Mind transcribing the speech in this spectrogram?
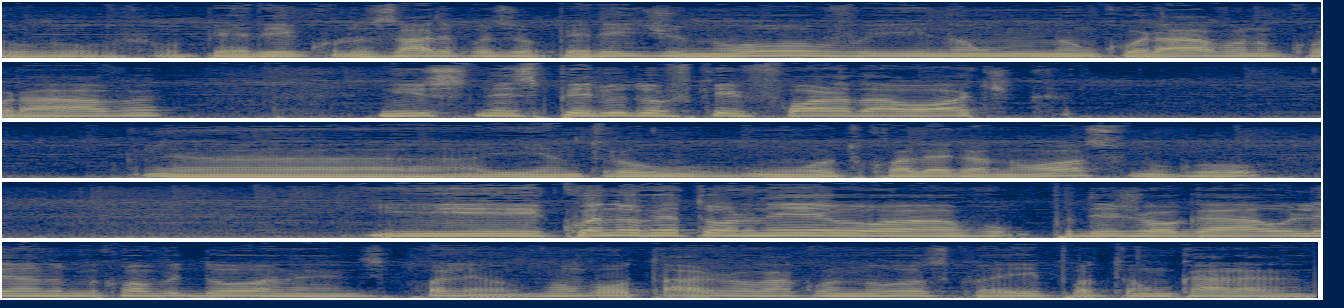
Eu operei cruzado, depois operei de novo e não, não curava, não curava. Nisso, nesse período eu fiquei fora da ótica. Ah, e entrou um, um outro colega nosso no gol. E quando eu retornei a poder jogar, o Leandro me convidou, né? Disse, pô, Leandro, vamos voltar a jogar conosco aí, pô, tem um cara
